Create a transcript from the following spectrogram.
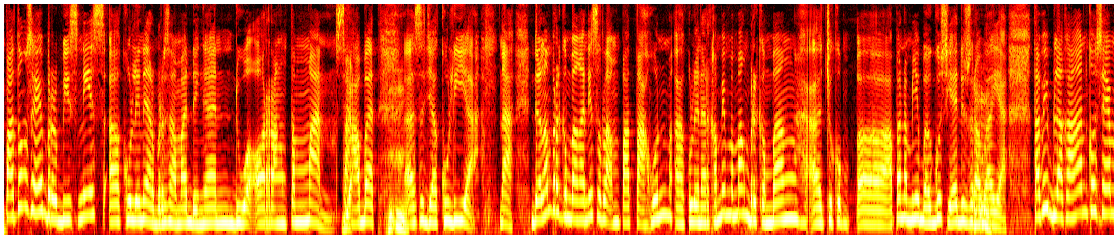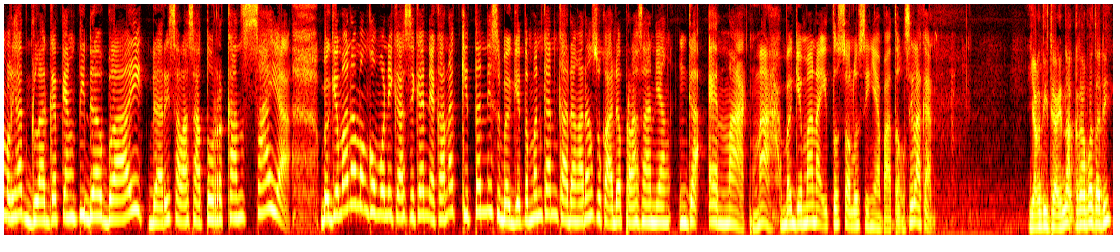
Patung saya berbisnis eh, kuliner bersama dengan dua orang teman sahabat eh, sejak kuliah. Nah dalam perkembangannya setelah empat tahun eh, kuliner kami memang berkembang eh, cukup eh, apa namanya bagus ya di Surabaya tapi belakangan kok saya melihat gelagat yang tidak baik dari salah satu rekan saya. Bagaimana mengkomunikasikannya? Karena kita nih sebagai teman kan kadang-kadang suka ada perasaan yang nggak enak. Nah, bagaimana itu solusinya, Patung? Silakan. Yang tidak enak kenapa tadi?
